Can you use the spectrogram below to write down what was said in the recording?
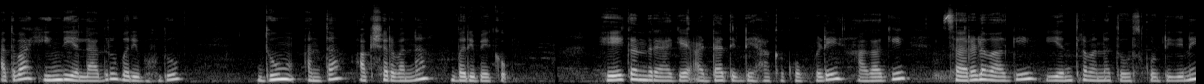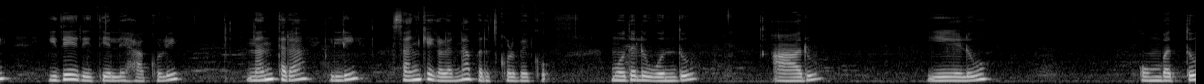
ಅಥವಾ ಹಿಂದಿಯಲ್ಲಾದರೂ ಬರಿಬಹುದು ಧುಮ್ ಅಂತ ಅಕ್ಷರವನ್ನು ಬರಿಬೇಕು. ಹೇಗಂದರೆ ಹಾಗೆ ಅಡ್ಡ ತಿಡ್ಡಿ ಹಾಕಕ್ಕೆ ಹೋಗ್ಬೇಡಿ. ಹಾಗಾಗಿ ಸರಳವಾಗಿ ಯಂತ್ರವನ್ನು ತೋರಿಸ್ಕೊಟ್ಟಿದ್ದೀನಿ. ಇದೇ ರೀತಿಯಲ್ಲಿ ಹಾಕ್ಕೊಳ್ಳಿ ನಂತರ ಇಲ್ಲಿ ಸಂಖ್ಯೆಗಳನ್ನು ಬರೆದುಕೊಳ್ಬೇಕು. ಮೊದಲು ಒಂದು, ಆರು, ಏಳು, ಒಂಬತ್ತು,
